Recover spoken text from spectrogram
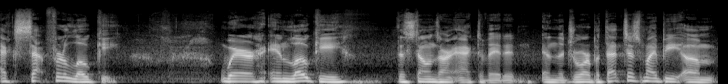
except for Loki, where in Loki the stones aren't activated in the drawer, but that just might be um,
